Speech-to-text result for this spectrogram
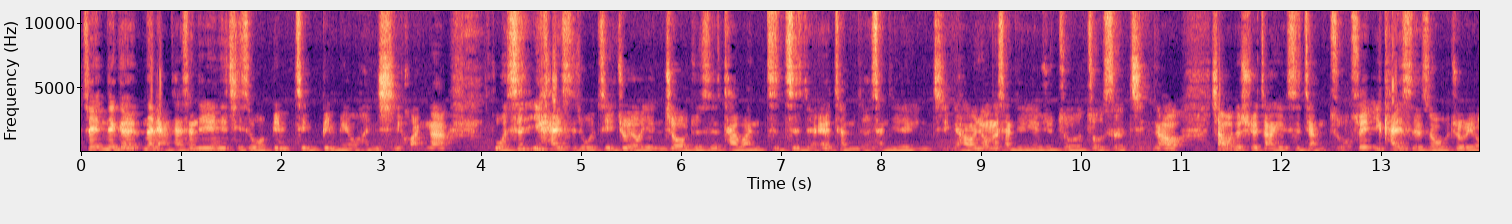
所以那个那两台三 D 打印机其实我并自己并没有很喜欢。那我是一开始我自己就有研究，就是台湾自制的 Atom 的三 D 列印机，然后用那三 D 打印去做做设计。然后像我的学长也是这样做，所以一开始的时候我就有。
